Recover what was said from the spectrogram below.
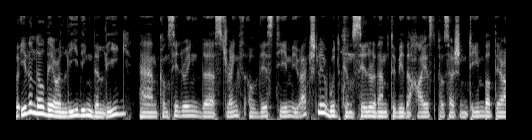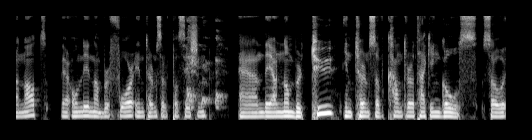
So even though they are leading the league and considering the strength of this team, you actually would consider them to be the highest possession team, but they are not. They're only number 4 in terms of position and they are number 2 in terms of counter-attacking goals. So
